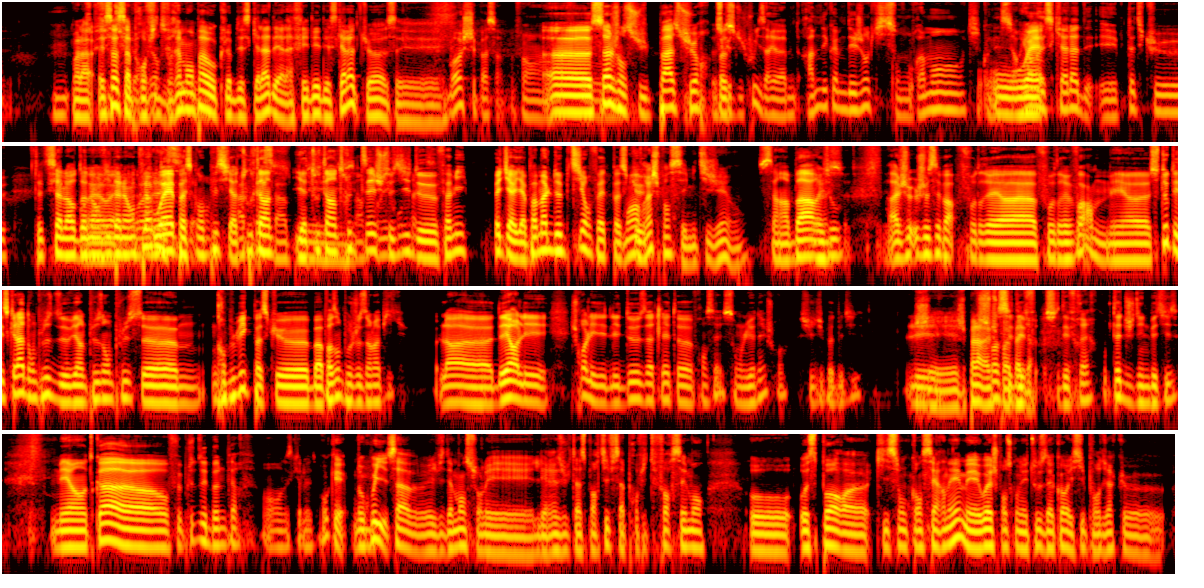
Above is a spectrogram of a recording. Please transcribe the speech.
Voilà. Parce que Et ça, ça profite bien, vraiment pas au club d'escalade et à la fédé d'escalade, tu vois. C'est. Moi, je sais pas ça. Enfin, Euh, ça, j'en suis pas sûr. Parce, Parce que du coup, ils arrivent à ramener quand même des gens qui sont vraiment qui connaissent Ouais. rien à l'escalade et peut-être que Peut-être que ça leur donne Ouais, envie ouais. d'aller en club. Ouais, parce qu'en plus, il y a tout un, il y a tout un truc, tu sais, je te dis, de famille. En fait, il y, a- il y a pas mal de petits, en fait, parce Moi, en que vrai, je pense que c'est mitigé. hein. c'est un bar et tout. Ah, je, je sais pas, faudrait, euh, faudrait voir, mais euh, surtout que l'escalade en plus devient de plus en plus euh, grand public parce que, bah, par exemple, aux Jeux Olympiques, là, euh, d'ailleurs, les, je crois les, les deux athlètes français sont lyonnais, je crois, si je dis pas de bêtises. J'ai pas la je que c'est des, frères, peut-être je dis une bêtise, mais en tout cas, euh, on fait plutôt des bonnes perfs en escalade. Ok, donc oui, ça, euh, évidemment, sur les, les résultats sportifs, ça profite forcément aux, aux sports euh, qui sont concernés. Mais ouais, je pense qu'on est tous d'accord ici pour dire que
